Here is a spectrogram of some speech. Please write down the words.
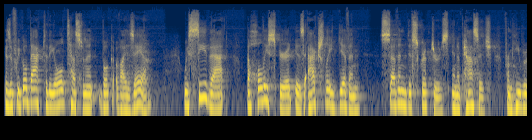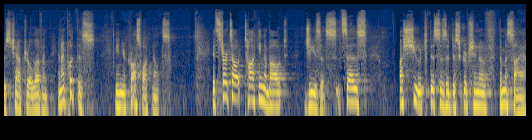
Because if we go back to the Old Testament book of Isaiah, we see that the Holy Spirit is actually given seven descriptors in a passage from Hebrews chapter 11. And I put this in your crosswalk notes. It starts out talking about Jesus. It says, a shoot, this is a description of the Messiah,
